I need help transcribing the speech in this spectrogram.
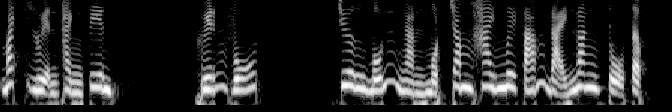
Bách luyện thành tiên. huyễn Vũ. Chương 4128 Đại năng tụ tập.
